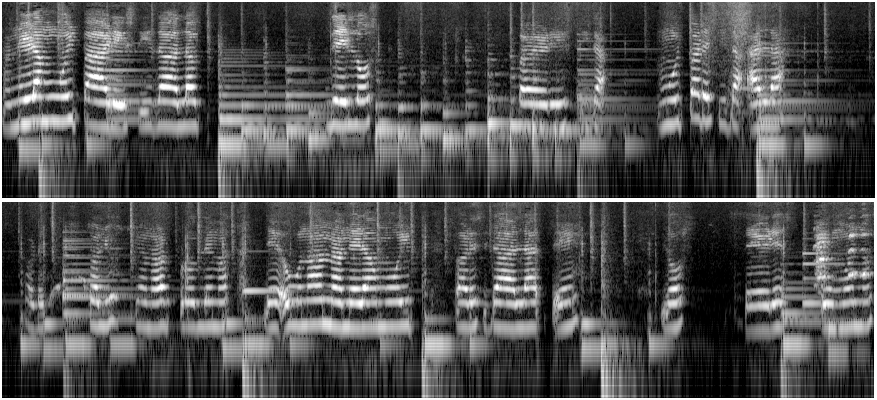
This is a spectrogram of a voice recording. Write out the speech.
manera muy parecida a la de los parecida muy parecida a la solucionar problemas de una manera muy parecida a la de los seres humanos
